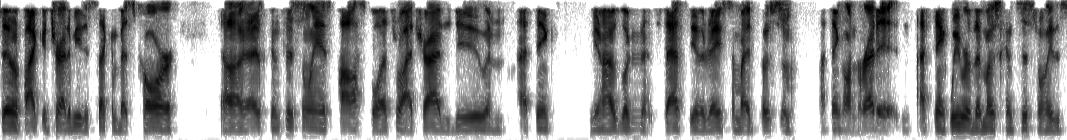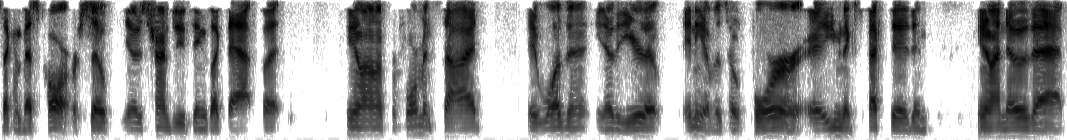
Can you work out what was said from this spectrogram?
So if I could try to be the second best car uh, as consistently as possible, that's what I tried to do. And I think, you know, I was looking at stats the other day. Somebody posted them, I think, on Reddit. I think we were the most consistently the second best car. So, you know, just trying to do things like that. But, you know, on a performance side, it wasn't, you know, the year that any of us hoped for or even expected. And, you know, I know that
